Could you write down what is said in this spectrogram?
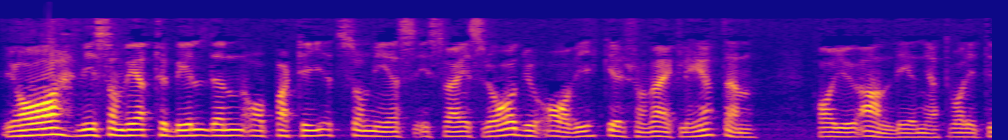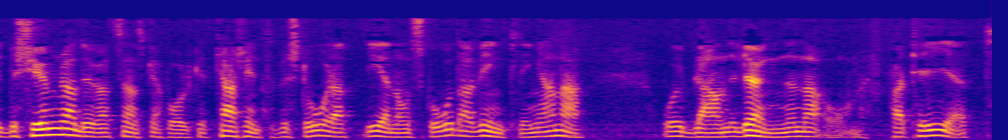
Ja, vi som vet hur bilden av partiet som ges i Sveriges Radio avviker från verkligheten har ju anledning att vara lite bekymrad över att svenska folket kanske inte förstår att genomskåda vinklingarna och ibland lögnerna om partiet.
